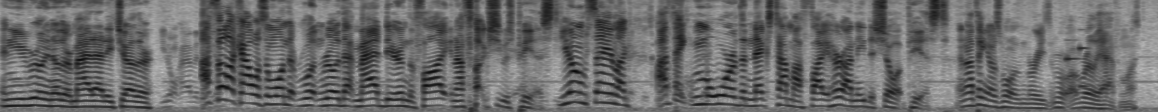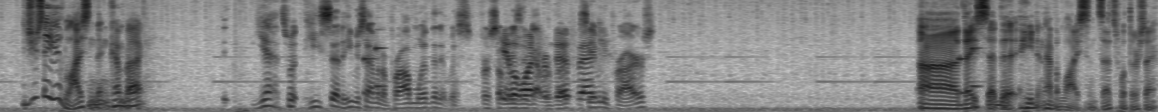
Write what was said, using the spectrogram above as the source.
and you really know they're mad at each other? You don't have it. I feel like I was the one that wasn't really that mad during the fight, and I felt like she was pissed. You know what I'm saying? Like, I think more of the next time I fight her, I need to show up pissed. And I think that was what the reason what really happened was. Did you say his license didn't come back? Yeah, that's what he said. He was having a problem with it. It was for some Kilo reason it got from revoked. Does he have any priors? Uh, they said that he didn't have a license. That's what they're saying.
